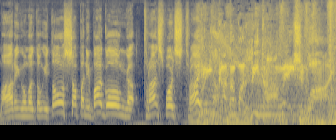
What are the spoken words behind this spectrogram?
maaaring humantong ito sa panibagong transport strike. Brigada Balita Nationwide.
